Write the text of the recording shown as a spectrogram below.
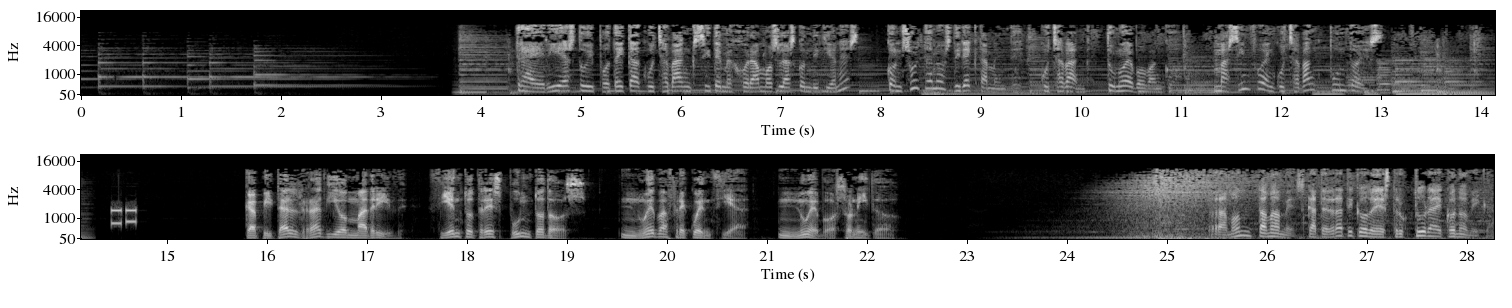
¿Traerías tu hipoteca a Cuchabank si te mejoramos las condiciones? Consúltanos directamente. Cuchabank, tu nuevo banco. Más info en cuchabank.es. Capital Radio Madrid, 103.2. Nueva frecuencia, nuevo sonido. Ramón Tamames, catedrático de Estructura Económica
